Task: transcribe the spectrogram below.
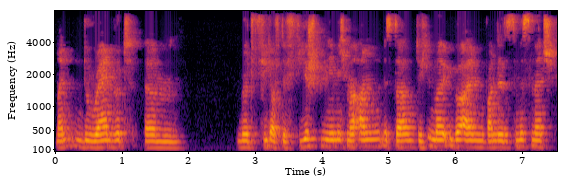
Mein Duran wird ähm, wird viel auf der 4 spielen, nehme ich mal an. Ist da natürlich immer überall ein wandelndes Mismatch.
